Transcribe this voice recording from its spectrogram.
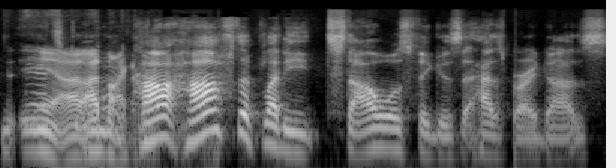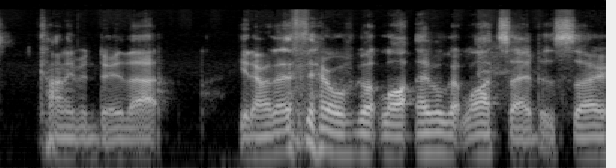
Yeah, yeah, it's a good I'd like. half, half the bloody Star Wars figures that Hasbro does can't even do that. You know, they've all got light, they've all got lightsabers, so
